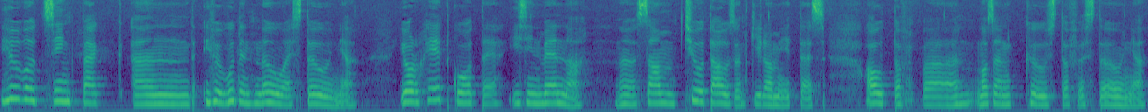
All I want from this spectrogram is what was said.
You would think back and if you wouldn't know Estonia, your headquarter is in Vienna, uh, some 2,000 kilometers out of uh, northern coast of Estonia.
